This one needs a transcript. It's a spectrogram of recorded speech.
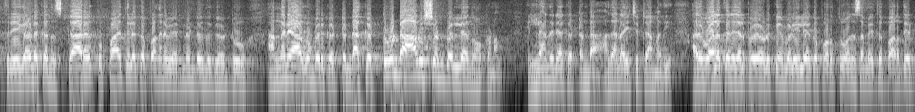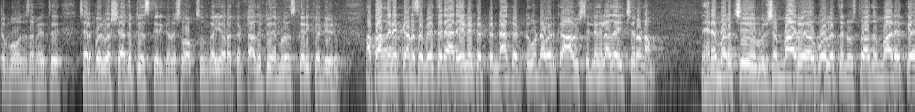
സ്ത്രീകളുടെ ഒക്കെ നിസ്കാര കുപ്പായത്തിലൊക്കെ ഇപ്പൊ അങ്ങനെ വരുന്നുണ്ട് എന്ന് കേട്ടു അങ്ങനെ ആകുമ്പോൾ ഒരു കെട്ടുണ്ട്. ആ കെട്ടുകൊണ്ട് ആവശ്യമുണ്ടോ അല്ലേ നോക്കണം. തന്നെ കെട്ടണ്ട അതാണ് അയച്ചിട്ടാൽ മതി. അതുപോലെ തന്നെ ചിലപ്പോൾ എവിടേക്കും വെളിയിലേക്ക് പുറത്തു പോകുന്ന സമയത്ത് പറഞ്ഞിട്ട് പോകുന്ന സമയത്ത് ചിലപ്പോൾ ഒരു പക്ഷേ അതിട്ട് നിസ്കരിക്കണം ഷോക്സും കയ്യോറൊക്കെ ഇട്ട് അതിട്ട് നമ്മൾ നിസ്കരിക്കേണ്ടി വരും. അപ്പൊ അങ്ങനെയൊക്കെയാണ് സമയത്ത് ഒരു അരയിൽ കെട്ടുണ്ട്. ആ കെട്ടുകൊണ്ട് അവർക്ക് ആവശ്യമില്ലെങ്കിൽ അത് അയച്ചിടണം നേരെ മറിച്ച് പുരുഷന്മാർ അതുപോലെ തന്നെ ഉസ്താദന്മാരൊക്കെ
